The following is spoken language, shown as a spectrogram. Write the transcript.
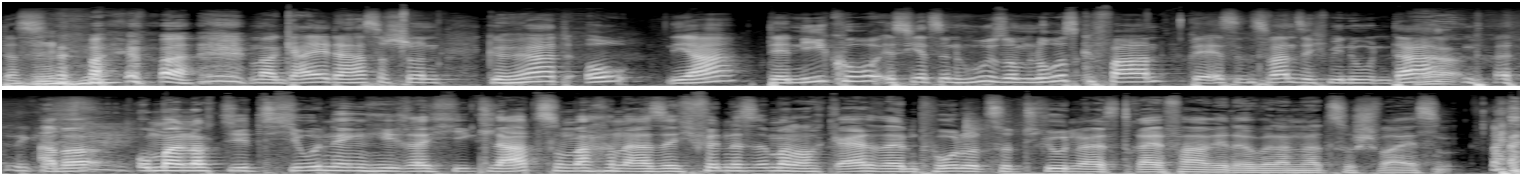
Das Mhm. war immer, immer geil. Da hast du schon gehört, oh, ja, der Nico ist jetzt in Husum losgefahren, der ist in 20 Minuten da. Aber um mal noch die Tuning-Hierarchie klar zu machen, also ich finde es immer noch geil, sein Polo zu tunen, als drei Fahrräder übereinander zu schweißen.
